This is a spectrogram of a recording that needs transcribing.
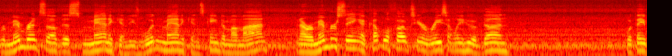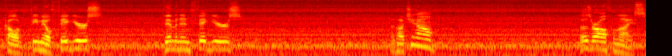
remembrance of this mannequin, these wooden mannequins came to my mind. And I remember seeing a couple of folks here recently who have done what they've called female figures, feminine figures. I thought, you know, those are awful nice.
